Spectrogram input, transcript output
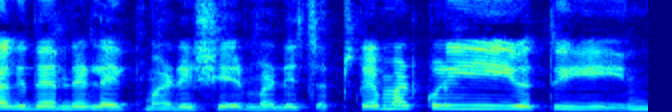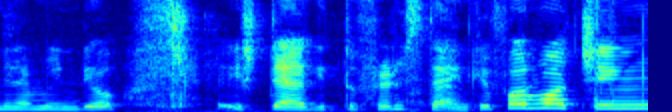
ಆಗಿದೆ ಅಂದರೆ ಲೈಕ್ ಮಾಡಿ ಶೇರ್ ಮಾಡಿ ಸಬ್ಸ್ಕ್ರೈಬ್ ಮಾಡ್ಕೊಳ್ಳಿ. ಇವತ್ತು ಈ ಇಂದಿನ ವಿಡಿಯೋ ಇಷ್ಟ ಆಗಿತ್ತು friends thank you for watching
